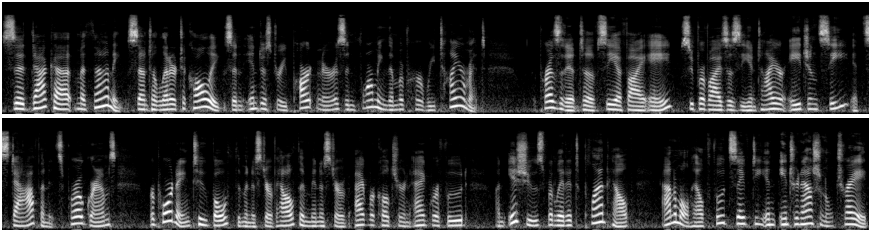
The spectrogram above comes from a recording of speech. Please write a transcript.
Siddika Mithani sent a letter to colleagues and industry partners informing them of her retirement. The president of CFIA supervises the entire agency, its staff, and its programs, reporting to both the Minister of Health and Minister of Agriculture and Agri Food on issues related to plant health, animal health, food safety, and international trade.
